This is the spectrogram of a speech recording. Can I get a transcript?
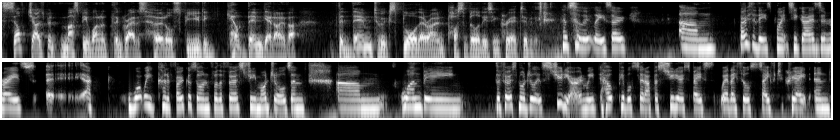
Self judgment must be one of the greatest hurdles for you to help them get over, for them to explore their own possibilities in creativity. Absolutely. So, um, both of these points you guys have raised uh, are what we kind of focus on for the first few modules, and um, one being the first module is studio, and we help people set up a studio space where they feel safe to create. And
